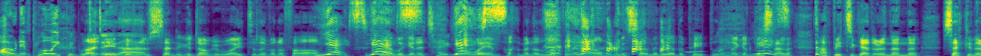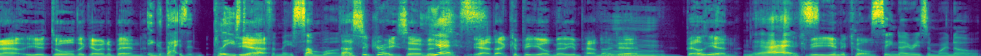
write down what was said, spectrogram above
I would employ people Like to the do equivalent that. of sending a dog away to live on a farm. Yes, Yeah, yes, we're going to take them away and put them in a lovely album with so many other people, and they're going to be so happy together. And then the second they're out of your door, they go in a bin. That is, please do Yeah. that for me, someone. That's a great service. Yes. Mm. Yeah, that could be your million pound idea. Billion. yes. It could be a unicorn. See no reason why not.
